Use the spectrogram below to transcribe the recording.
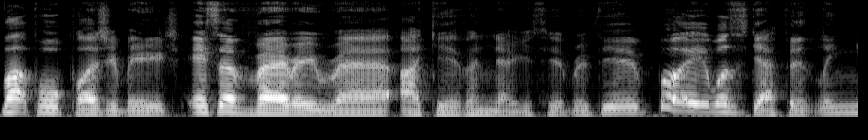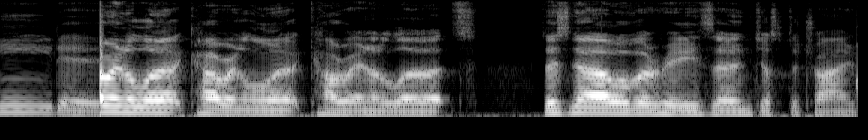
Blackpool Pleasure Beach. It's a very rare I give a negative review, but it was definitely needed. Karen alert, Karen alert, Karen alert. There's no other reason just to try and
